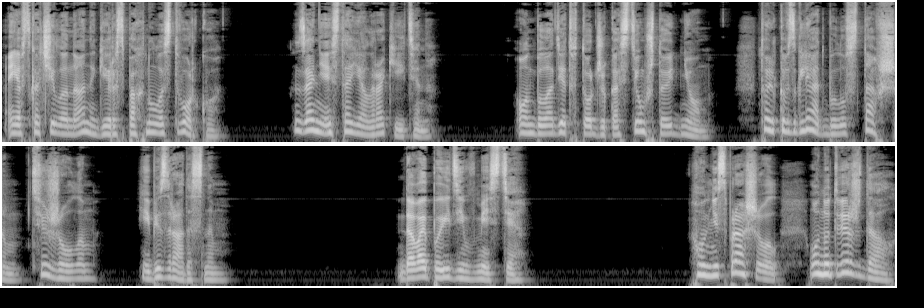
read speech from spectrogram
а я вскочила на ноги и распахнула створку. За ней стоял Ракитин. Он был одет в тот же костюм, что и днем. Только взгляд был уставшим, тяжелым и безрадостным. «Давай поедим вместе». Он не спрашивал, он утверждал.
